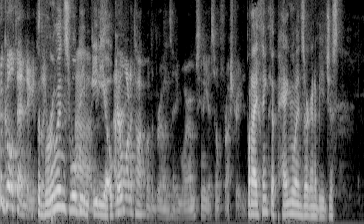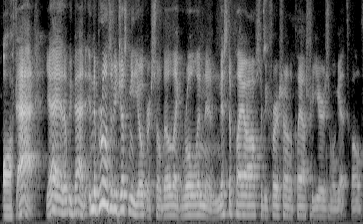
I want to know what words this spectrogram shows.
the goaltending. the like, Bruins will be mediocre. I don't want to talk about the Bruins anymore. I'm just gonna get so frustrated. But I think the Penguins are gonna be just awful. Bad. Yeah, yeah, they'll be bad. And the Bruins will be just mediocre. So they'll like roll in and miss the playoffs or be first round of the playoffs for years and we'll get 12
